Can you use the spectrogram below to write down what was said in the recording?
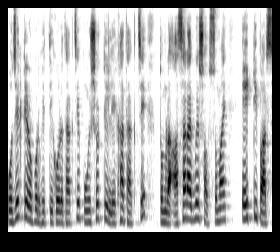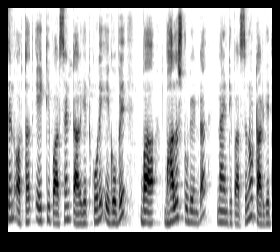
প্রজেক্টের ওপর ভিত্তি করে থাকছে, পঁয়ষট্টি লেখা থাকছে, তোমরা আশা রাখবে সবসময় এইট্টি পার্সেন্ট অর্থাৎ এইট্টি পার্সেন্ট টার্গেট করে এগোবে বা ভালো স্টুডেন্টরা নাইনটি পার্সেন্টও টার্গেট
